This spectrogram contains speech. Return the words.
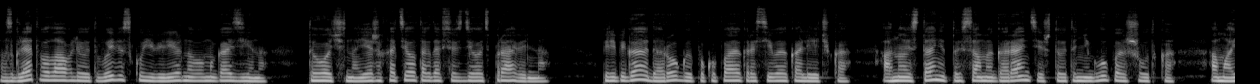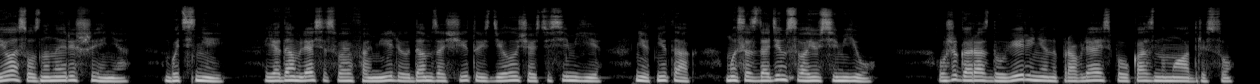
Взгляд вылавливает вывеску ювелирного магазина. Точно, я же хотела тогда все сделать правильно. Перебегаю дорогу и покупаю красивое колечко. Оно и станет той самой гарантией, что это не глупая шутка, а мое осознанное решение — быть с ней. Я дам Лясе свою фамилию, дам защиту и сделаю частью семьи. Нет, не так. Мы создадим свою семью. Уже гораздо увереннее направляясь по указанному адресу.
